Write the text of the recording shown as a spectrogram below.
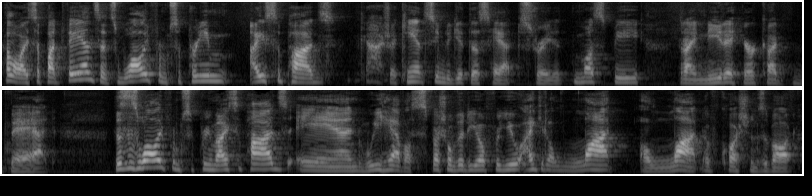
Hello Isopod fans, it's Wally from Supreme Isopods. Gosh, I can't seem to get this hat straight. It must be that I need a haircut bad. This is Wally from Supreme Isopods and we have a special video for you. I get a lot, a lot of questions about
